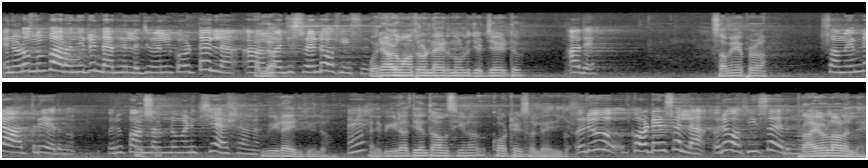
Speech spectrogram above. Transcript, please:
എന്നോടൊന്നും പറഞ്ഞിട്ടുണ്ടായിരുന്നില്ല. ജുവനൽ കോർട്ട് അല്ല. മജിസ്ട്രേറ്റിന്റെ ഓഫീസ്. ഒരാൾ മാത്രമേ ഉണ്ടായിരുന്നുള്ളൂ ജഡ്ജായിട്ട്? അതെ. സമയം എപ്പോഴാ സമയം രാത്രിയായിരുന്നു. ഒരു പന്ത്രണ്ട് മണിക്ക് ശേഷമാണ് വീടായിരിക്കുമല്ലോ. അല്ല വീട് അധികം താമസിക്കുന്ന ക്വാർട്ടേഴ്സ് ആയിരിക്കാം? ഒരു ക്വാർട്ടേഴ്സ് അല്ല ഒരു ഓഫീസായിരുന്നു പ്രായമുള്ള ആളല്ലേ?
